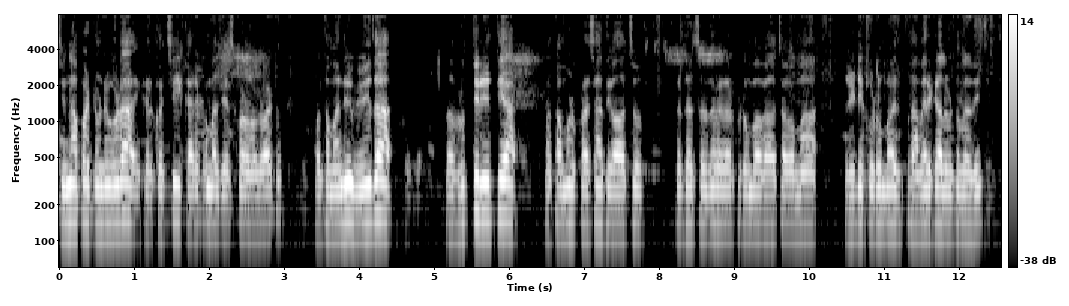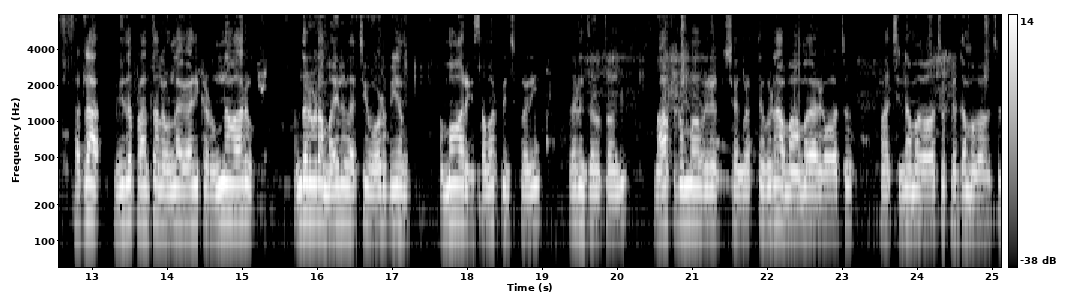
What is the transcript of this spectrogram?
చిన్నప్పటి నుండి కూడా ఇక్కడికి వచ్చి కార్యక్రమాలు చేసుకోవడం అలవాటు. కొంతమంది వివిధ వృత్తిరీత్యా మా తమ్ముడు ప్రశాంత్ కావచ్చు పెద్ద సురేంద్ర గారి కుటుంబం కావచ్చు మా రెడ్డి కుటుంబం ఇప్పుడు అమెరికాలో ఉంటున్నది. అట్లా వివిధ ప్రాంతాల్లో ఉన్నా కానీ ఇక్కడ ఉన్నవారు అందరూ కూడా మహిళలు వచ్చి ఓడి బియ్యం అమ్మవారికి సమర్పించుకొని వెళ్ళడం జరుగుతుంది. మా కుటుంబం విషయంగా వస్తే కూడా మా అమ్మగారు కావచ్చు మా చిన్నమ్మ కావచ్చు పెద్దమ్మ కావచ్చు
